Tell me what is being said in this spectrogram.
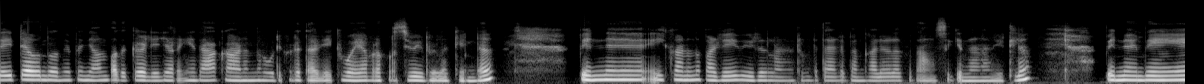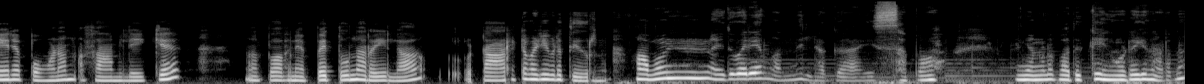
ലേറ്റ് ആവും തോന്നിയപ്പോൾ ഞാൻ പതുക്കെ വെളിയിൽ ഇറങ്ങിയത് ആ കാണുന്ന റോഡിക്കൂടെ താഴേക്ക് പോയാൽ അവിടെ കുറച്ച് വീടുകളൊക്കെ ഉണ്ട്. പിന്നെ ഈ കാണുന്ന പഴയ വീടുകളാണ് ഇവിടെ താഴെ ബംഗാളികളൊക്കെ താമസിക്കുന്നതാണ് വീട്ടിൽ പിന്നെ നേരെ പോകണം ഫാമിലേക്ക്. അപ്പോൾ അവൻ എപ്പോൾ എത്തുമെന്ന് അറിയില്ല. ടാറിട്ട വഴി ഇവിടെ തീർന്നു. അവൻ ഇതുവരെ വന്നില്ല ഗായ്സ് അപ്പോൾ ഞങ്ങൾ പതുക്കെ ഇങ്ങോട്ടേക്ക് നടന്നു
